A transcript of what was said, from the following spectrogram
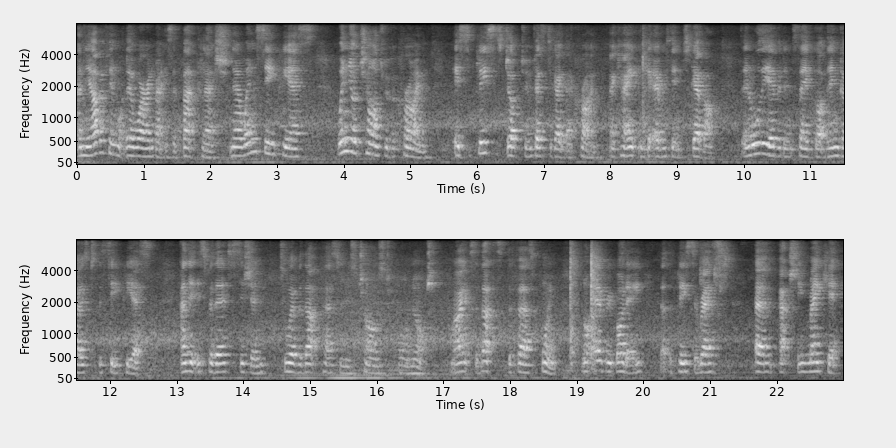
and the other thing what they're worried about is a backlash now when cps when you're charged with a crime it's the police's job to investigate that crime okay and get everything together then all the evidence they've got then goes to the cps and it is for their decision to whether that person is charged or not. Right? So that's the first point. Not everybody that the police arrest um, actually make it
